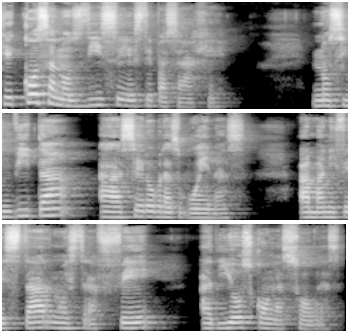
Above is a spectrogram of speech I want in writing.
¿Qué cosa nos dice este pasaje? Nos invita a hacer obras buenas, a manifestar nuestra fe a Dios con las obras.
